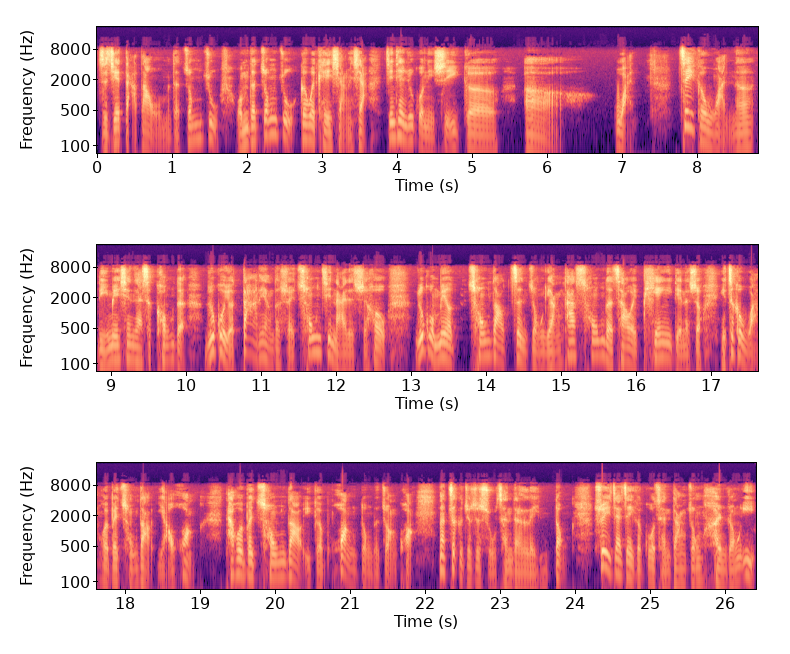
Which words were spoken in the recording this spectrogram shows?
直接打到我们的中柱。我们的中柱，各位可以想一下，今天如果你是一个呃碗。这个碗呢，里面现在是空的。如果有大量的水冲进来的时候，如果没有冲到正中央，它冲的稍微偏一点的时候，你这个碗会被冲到摇晃，它会被冲到一个晃动的状况。那这个就是俗称的灵动。所以在这个过程当中，很容易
